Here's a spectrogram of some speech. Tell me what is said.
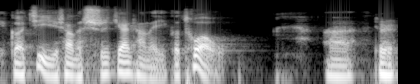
一个记忆上的时间上的一个错误，啊，就是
